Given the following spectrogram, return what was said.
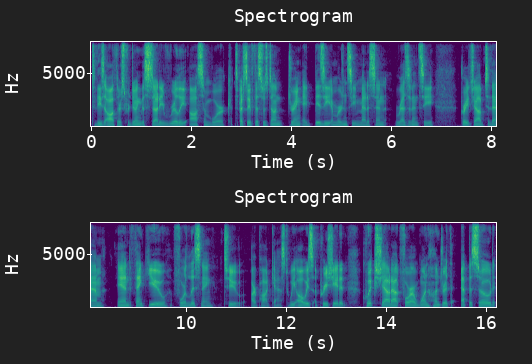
to these authors for doing this study. Really awesome work, especially if this was done during a busy emergency medicine residency. Great job to them. And thank you for listening to our podcast. We always appreciate it. Quick shout out for our 100th episode.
